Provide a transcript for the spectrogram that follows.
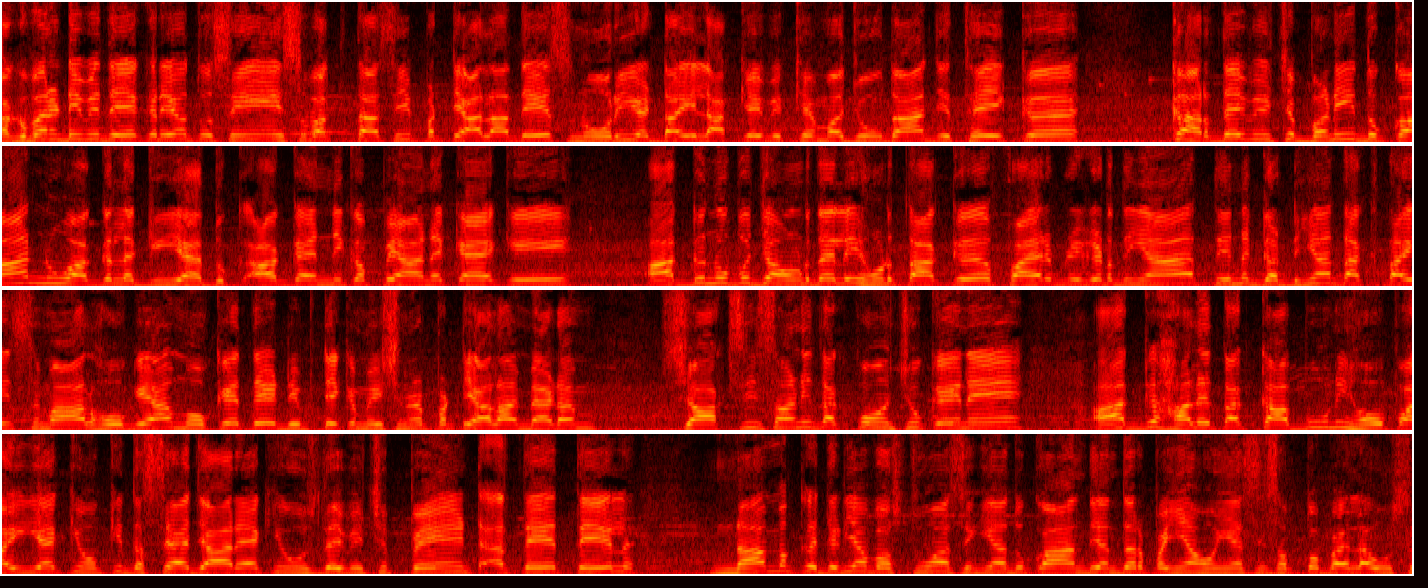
ਜਗਬਨ ਟੀਵੀ ਦੇਖ ਰਹੇ ਹੋ ਤੁਸੀਂ। ਇਸ ਵਕਤ ਅਸੀਂ ਪਟਿਆਲਾ ਦੇ ਸਨੋਰੀ ਅੱਡਾ ਇਲਾਕੇ ਵਿਖੇ ਮੌਜੂਦ ਹਾਂ, ਜਿੱਥੇ ਇੱਕ ਘਰ ਦੇ ਵਿੱਚ ਬਣੀ ਦੁਕਾਨ ਨੂੰ ਅੱਗ ਲੱਗੀ ਹੈ। ਦੁਕ- ਅੱਗ ਇੰਨੀ ਕੁ ਭਿਆਨਕ ਹੈ ਕਿ ਅੱਗ ਨੂੰ ਬੁਝਾਉਣ ਦੇ ਲਈ ਹੁਣ ਤੱਕ ਫਾਇਰ ਬ੍ਰਿਗੇਡ ਦੀਆਂ ਤਿੰਨ ਗੱਡੀਆਂ ਤੱਕ ਤਾਂ ਇਸਤੇਮਾਲ ਹੋ ਗਿਆ। ਮੌਕੇ ਤੇ deputy commissioner Patiala madam Sakshi Sawhney ਤੱਕ ਪਹੁੰਚ ਚੁੱਕੇ ਨੇ। ਅੱਗ ਹਾਲੇ ਤੱਕ ਕਾਬੂ ਨਹੀਂ ਹੋ ਪਾਈ ਹੈ, ਕਿਉਂਕਿ ਦੱਸਿਆ ਜਾ ਰਿਹਾ ਕਿ ਉਸ ਦੇ ਵਿੱਚ ਪੇਂਟ ਅਤੇ ਤੇਲ ਨਾਮਕ ਜਿਹੜੀਆਂ ਵਸਤੂਆਂ ਸੀਗੀਆਂ ਦੁਕਾਨ ਦੇ ਅੰਦਰ ਪਈਆਂ ਹੋਈਆਂ ਸੀ, ਸਭ ਤੋਂ ਪਹਿਲਾਂ ਉਸ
